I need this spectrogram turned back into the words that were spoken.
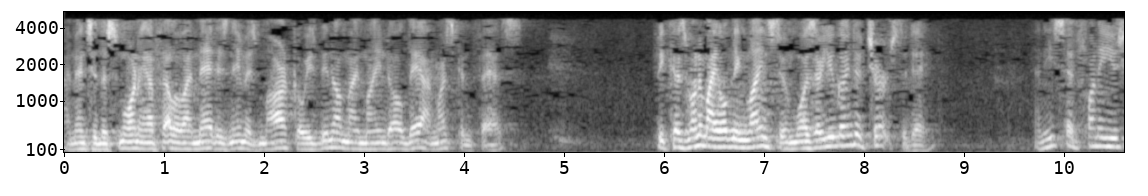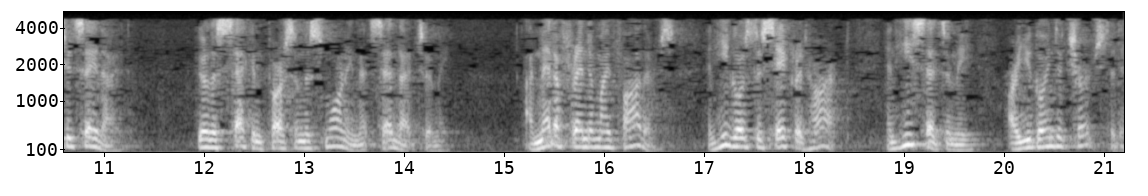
I mentioned this morning a fellow I met, his name is Marco. He's been on my mind all day, I must confess. Because one of my opening lines to him was, Are you going to church today? And he said, Funny you should say that. You're the second person this morning that said that to me. I met a friend of my father's, and he goes to Sacred Heart. And he said to me, Are you going to church today?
